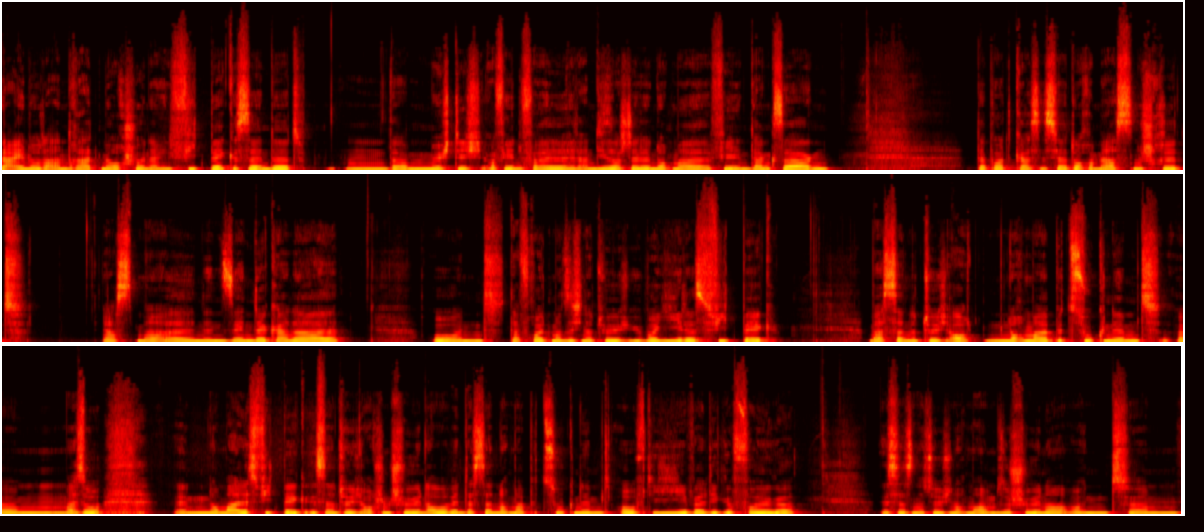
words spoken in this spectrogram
Der eine oder andere hat mir auch schon ein Feedback gesendet. Hm, da möchte ich auf jeden Fall an dieser Stelle nochmal vielen Dank sagen. Der Podcast ist ja doch im ersten Schritt erstmal ein Sendekanal und da freut man sich natürlich über jedes Feedback, was dann natürlich auch nochmal Bezug nimmt. Ähm, also normales Feedback ist natürlich auch schon schön, aber wenn das dann nochmal Bezug nimmt auf die jeweilige Folge, ist das natürlich nochmal umso schöner und ähm,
